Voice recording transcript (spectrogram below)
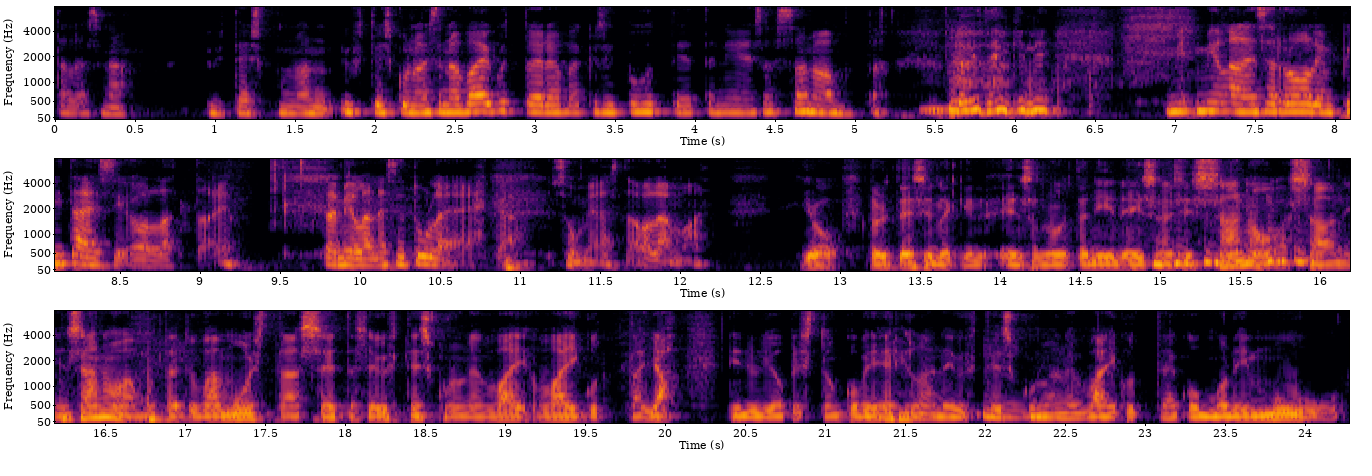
tällaisena yhteiskunnan, yhteiskunnallisena vaikuttajana, vaikka siitä puhuttiin, että niin ei saa sanoa, mutta kuitenkin, niin millainen se roolin pitäisi olla tai, tai millainen se tulee ehkä sun mielestä olemaan? Joo, no nyt ensinnäkin en sano, että niin ei saisi sanoa, saa niin sanoa, mutta täytyy vain muistaa se, että se yhteiskunnallinen vai, vaikuttaja, niin yliopisto on kovin erilainen yhteiskunnallinen mm. vaikuttaja kuin moni muu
